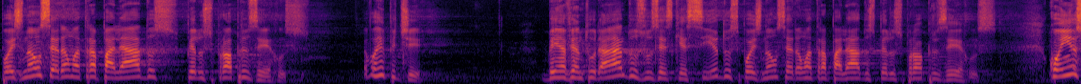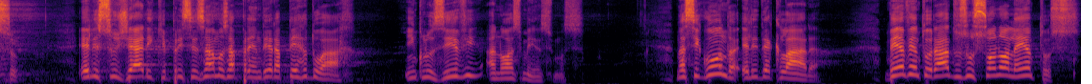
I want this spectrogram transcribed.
pois não serão atrapalhados pelos próprios erros. Eu vou repetir. Bem-aventurados os esquecidos, pois não serão atrapalhados pelos próprios erros. Com isso, ele sugere que precisamos aprender a perdoar, inclusive a nós mesmos. Na segunda, ele declara: Bem-aventurados os sonolentos,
